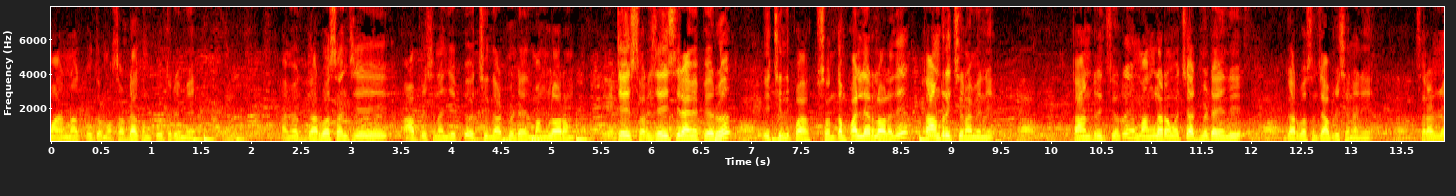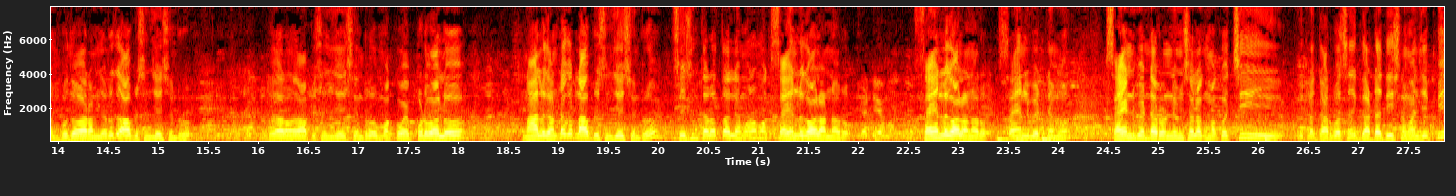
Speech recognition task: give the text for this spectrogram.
మా అన్న కూతురు మా సడ్డాకుని కూతురు ఆమె గర్భసంచి ఆపరేషన్ అని చెప్పి వచ్చింది. అడ్మిట్ అయింది మంగళవారం. జై జయశ్రీ ఆమె పేరు ఇచ్చింది. సొంతం పల్లెరులో వాళ్ళది తాండ్రి ఇచ్చిన ఆమెని. తాండ్రి ఇచ్చిండ్రు. మంగళవారం వచ్చి అడ్మిట్ అయింది గర్భసంచి ఆపరేషన్ అని. సరే బుధవారం జరుగుతుంది ఆపరేషన్ చేసిండ్రు. బుధవారం ఆపరేషన్ చేసిండ్రు. మాకు ఎప్పుడు వాళ్ళు నాలుగు గంటలకు అట్లా ఆపరేషన్ చేసిండ్రు. చేసిన తర్వాత వాళ్ళు ఏమో మాకు సైన్లు కావాలన్నారు. సైన్లు కావాలన్నారు. సైన్లు పెట్టినాము. సైన్ పెట్టిన రెండు నిమిషాలకు మాకు వచ్చి ఇట్లా గర్భసంచి గడ్డ తీసినామని చెప్పి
